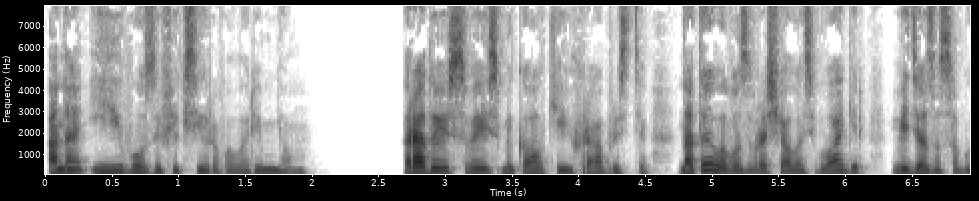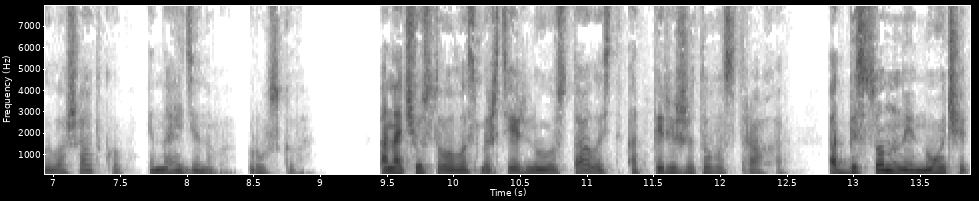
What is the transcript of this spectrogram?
она и его зафиксировала ремнем. Радуясь своей смекалке и храбрости, Нателла возвращалась в лагерь, ведя за собой лошадку и найденного русского. Она чувствовала смертельную усталость от пережитого страха, от бессонной ночи,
